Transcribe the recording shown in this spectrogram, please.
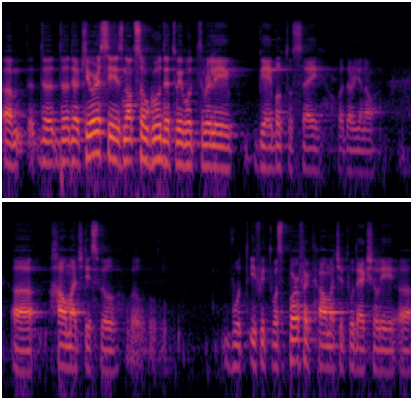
um, the, the, the accuracy is not so good that we would really be able to say whether, you know, uh, how much this will, will, would, if it was perfect, how much it would actually uh,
